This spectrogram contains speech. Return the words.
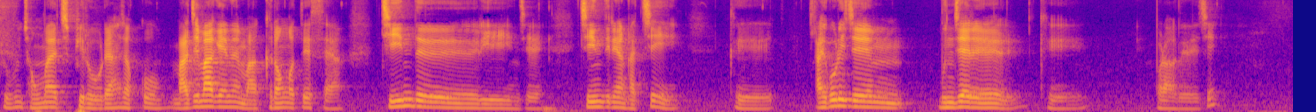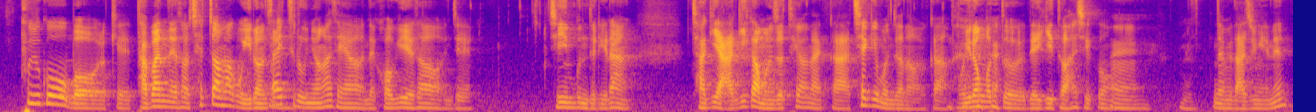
그분 정말 집필을 오래 하셨고 마지막에는 막 그런 것도 했어요. 지인들이 이제 지인들이랑 같이 그 알고리즘 문제를 그 뭐라 그래야 되지? 풀고 뭐 이렇게 답안 내서 채점하고 이런 사이트를 운영하세요. 근데 거기에서 이제 지인분들이랑 자기 아기가 먼저 태어날까, 책이 먼저 나올까, 뭐 이런 것도 내기도 하시고, 네. 음, 그다음에 나중에는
